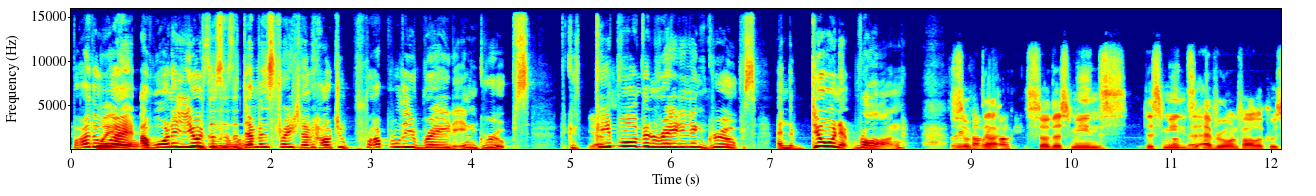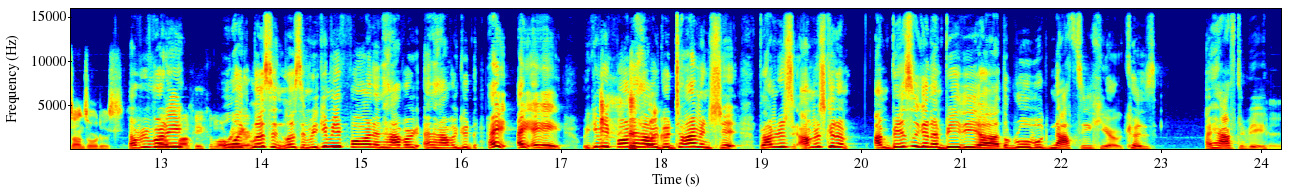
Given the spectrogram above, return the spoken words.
By the Wait, way, wh- I want to use this as a what? demonstration of how to properly raid in groups. Because Yes. people have been raiding in groups and they're doing it wrong. So So coming, that so this means this means Okay. everyone follow Kuzon's orders. Everybody, Funky, well, like, here. listen, listen. We can be fun and have a and have a good. Hey, hey, hey, hey. We can be fun and have a good time and shit. But I'm just, I'm just gonna, I'm basically gonna be the uh, the rulebook Nazi here because I have to be. Okay.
